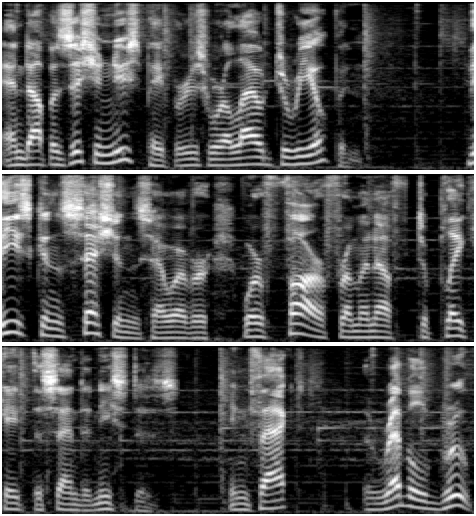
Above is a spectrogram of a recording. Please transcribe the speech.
and opposition newspapers were allowed to reopen. These concessions, however, were far from enough to placate the Sandinistas. In fact, the rebel group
